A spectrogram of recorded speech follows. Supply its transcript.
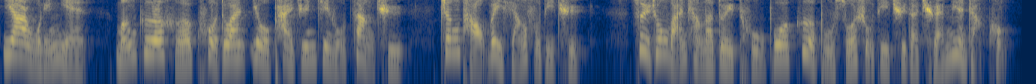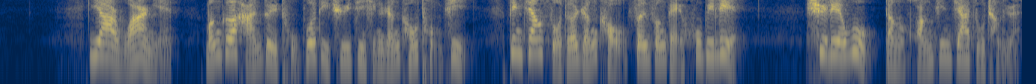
一二五零年。蒙哥和阔端又派军进入藏区，征讨未降服地区，最终完成了对吐蕃各部所属地区的全面掌控。一二五二年，蒙哥汗对吐蕃地区进行人口统计，并将所得人口分封给忽必烈、序列兀等黄金家族成员。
